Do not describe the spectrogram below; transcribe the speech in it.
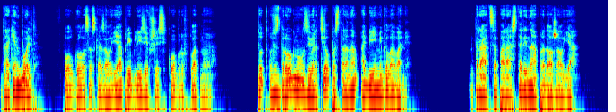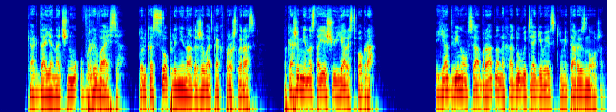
Дракенбольд, в полголоса сказал я, приблизившись к Огру вплотную. Тот вздрогнул, завертел по сторонам обеими головами. «Драться пора, старина», — продолжал я. «Когда я начну, врывайся. Только сопли не надо жевать, как в прошлый раз. Покажи мне настоящую ярость Огра». Я двинулся обратно, на ходу вытягивая скимитар из ножен.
